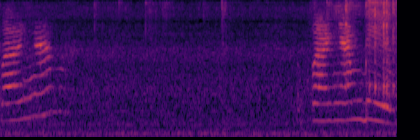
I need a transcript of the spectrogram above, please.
Ba nhắm ba nhắm bìm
